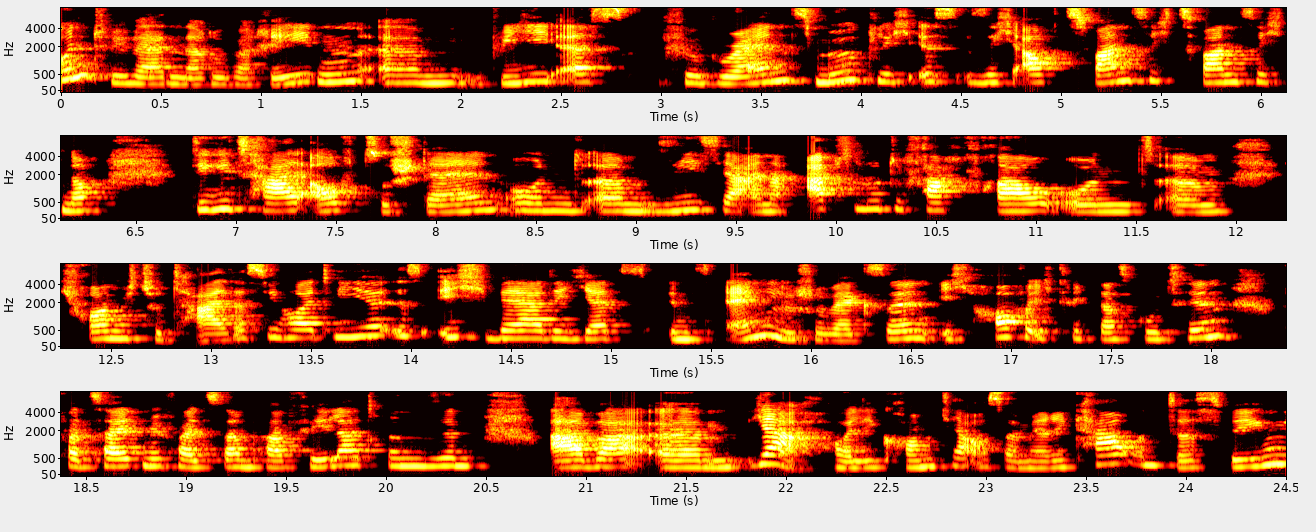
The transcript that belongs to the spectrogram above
Und wir werden darüber reden, ähm, wie es für Brands möglich ist, sich auch 2020 noch digital aufzustellen. Und ähm, sie ist ja eine absolute Fachfrau und ähm, ich freue mich total, dass sie heute hier ist. Ich werde jetzt ins Englische wechseln. Ich hoffe, ich kriege das gut hin. Verzeiht mir, falls da ein paar Fehler drin sind. Aber ähm, ja, Holly kommt ja aus Amerika und deswegen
